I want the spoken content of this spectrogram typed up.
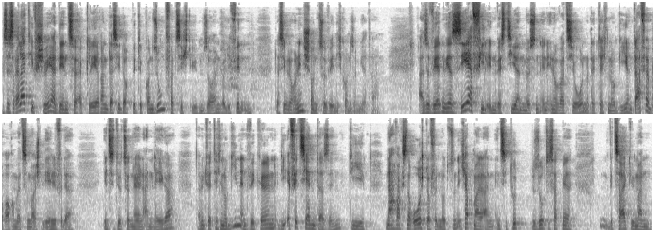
Es ist relativ schwer, denen zu erklären, dass sie doch bitte Konsumverzicht üben sollen, weil die finden, dass sie ohnehin schon zu wenig konsumiert haben. Also werden wir sehr viel investieren müssen in Innovation und in Technologie. Und dafür brauchen wir zum Beispiel die Hilfe der institutionellen Anleger, damit wir Technologien entwickeln, die effizienter sind, die nachwachsende Rohstoffe nutzen. Ich habe mal ein Institut besucht, das hat mir gezeigt, wie man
